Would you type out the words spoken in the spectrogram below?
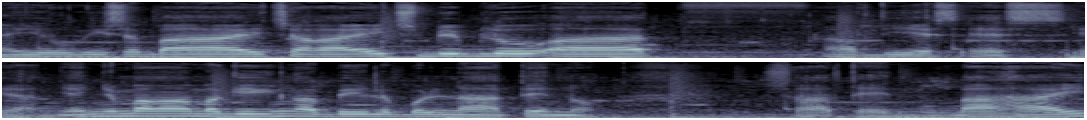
Na UV sa bahay, tsaka HB Blue at RDSS. Yan. Yan yung mga magiging available natin, no? Sa atin bahay.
